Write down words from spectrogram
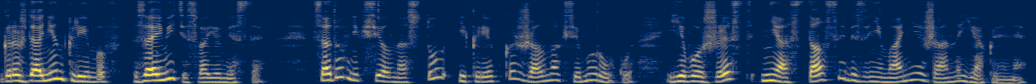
«Гражданин Климов, займите свое место». Садовник сел на стул и крепко сжал Максиму руку. Его жест не остался без внимания Жанны Яковлевны.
